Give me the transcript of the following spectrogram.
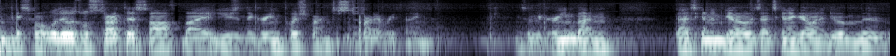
Okay, so what we'll do is we'll start this off by using the green push button to start everything. Okay, so the green button, that's going to go is that's going to go in and do a move.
